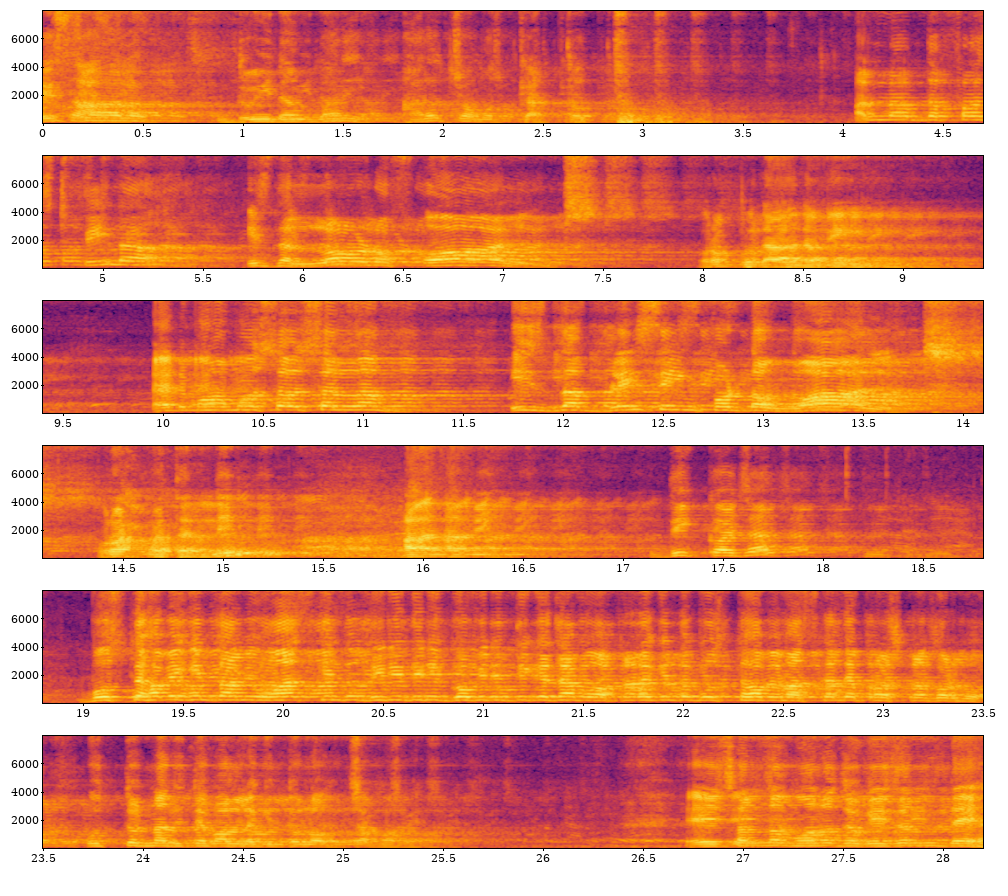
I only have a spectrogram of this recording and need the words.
রিসালাত। দুই নম্বরে আরও চমৎকার তথ্য। Allah of the first pillar is the lord of world রব্বুল আলামিন। And Muhammad sallallahu alaihi wasallam is the blessing for the world রাহমাতাল লিল আলামিন। দিক কয়টা? বুঝতে হবে কিন্তু আমি ওয়াজ কিন্তু ধীরে ধীরে গভীরের দিকে যাব, আপনারা কিন্তু বুঝতে হবে, মাঝখান প্রশ্ন করব, উত্তর না দিতে পারলে কিন্তু লজ্জা পাবে। এই জন্য মনোযোগ এই জন্য দেহ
